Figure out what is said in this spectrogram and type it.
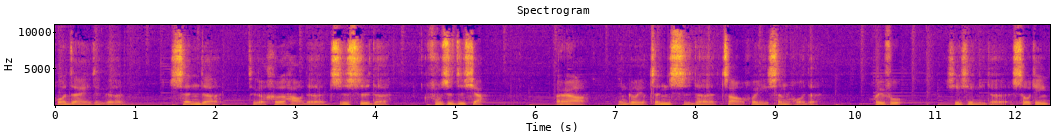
活在这个神的这个和好的执事的服饰之下，而啊能够有真实的照会生活的恢复。谢谢你的收听，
